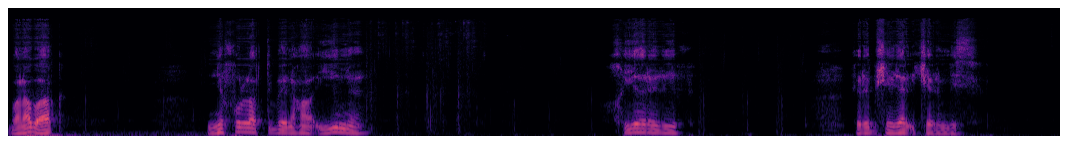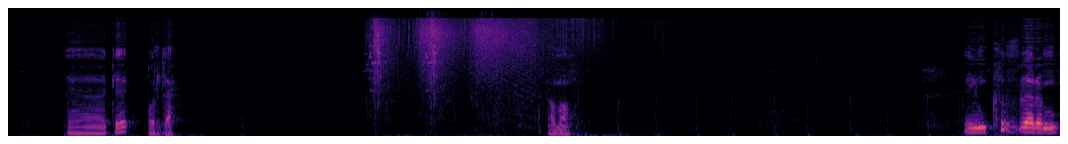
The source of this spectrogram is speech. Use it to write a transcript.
Bana bak. Ne fırlattı beni ha iyi mi? Hıyar herif. Şöyle bir şeyler içelim biz. Dört burada. Tamam. Benim kızlarım.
